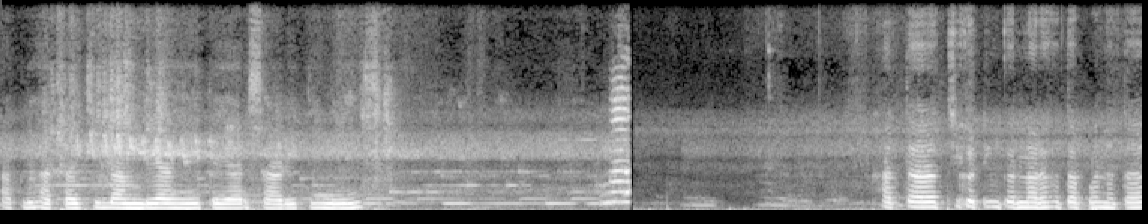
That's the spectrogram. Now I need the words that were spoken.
आपली हाताची लांबी आहे तयार साडेतीन इंच. हाताची कटिंग करणार आहोत आपण आता.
